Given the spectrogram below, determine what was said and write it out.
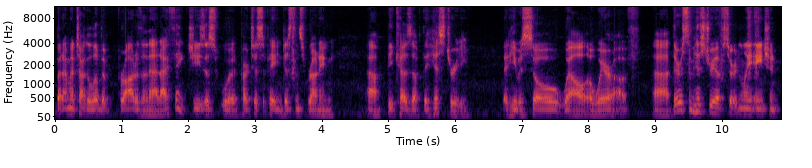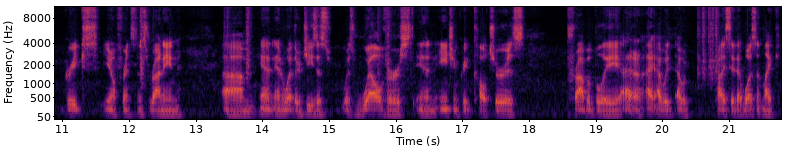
but I'm going to talk a little bit broader than that. I think Jesus would participate in distance running uh, because of the history that he was so well aware of. Uh, there is some history of certainly ancient Greeks, you know, for instance, running, um, and and whether Jesus was well versed in ancient Greek culture is probably I don't know. I, I, would I would probably say that wasn't like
